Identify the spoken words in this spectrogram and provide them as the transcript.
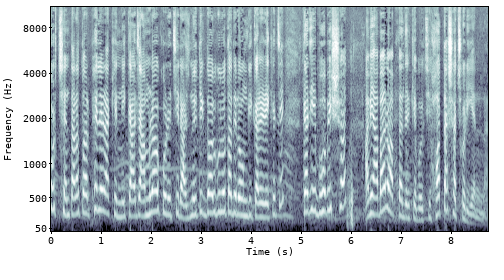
করছেন, তারা তো আর ফেলে রাখেননি। কাজ আমরাও করেছি, রাজনৈতিক দলগুলো তাদের অঙ্গীকারে রেখেছে। কাজে ভবিষ্যৎ, আমি আবারও আপনাদেরকে বলছি, হতাশা ছড়িয়েন না।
